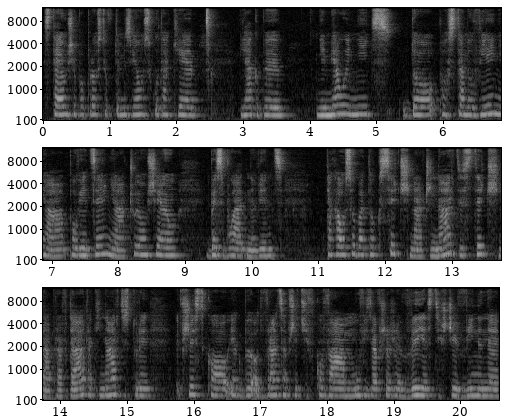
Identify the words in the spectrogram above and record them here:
Stają się po prostu w tym związku takie jakby nie miały nic do postanowienia, powiedzenia, czują się bezwładne, więc taka osoba toksyczna czy narcystyczna, prawda? Taki narcyz, który wszystko jakby odwraca przeciwko Wam, mówi zawsze, że Wy jesteście winne,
